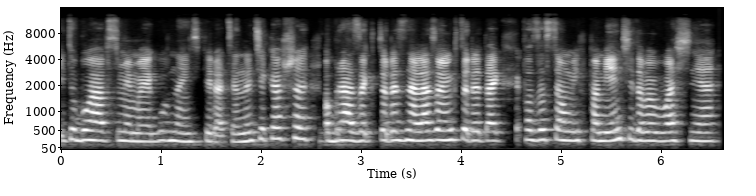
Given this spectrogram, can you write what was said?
I to była w sumie moja główna inspiracja. Najciekawszy obrazek, który znalazłam, który tak pozostał mi w pamięci, to był właśnie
